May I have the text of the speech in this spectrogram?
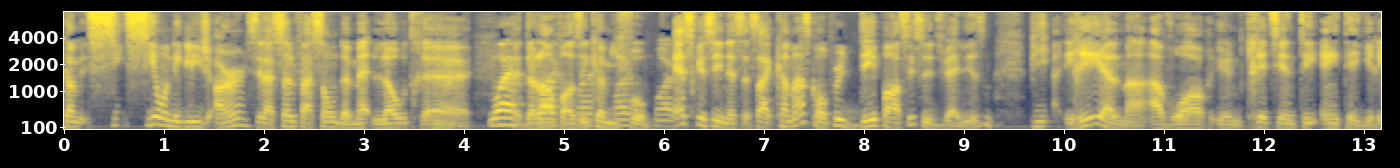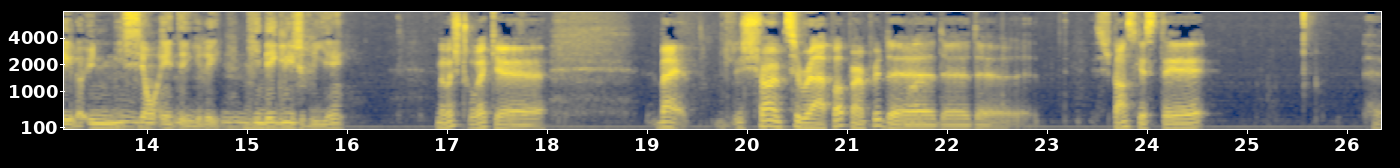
comme si, si on néglige un, c'est la seule façon de mettre l'autre euh, de l'emphaser comme il faut. Est-ce que c'est nécessaire? Comment est-ce qu'on peut dépasser ce dualisme puis réellement avoir une chrétienté intégrée, là, une mission mm-hmm. intégrée mm-hmm. qui néglige rien? Mais moi je trouvais que ben je fais un petit wrap-up un peu de, de, de je pense que c'était euh,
